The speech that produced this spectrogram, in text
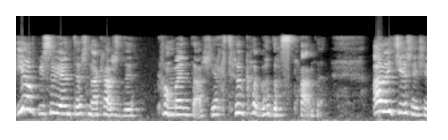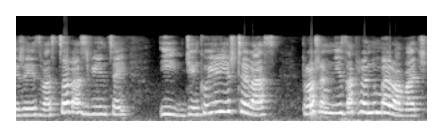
i odpisuję też na każdy komentarz, jak tylko go dostanę. Ale cieszę się, że jest Was coraz więcej i dziękuję jeszcze raz. Proszę mnie zaprenumerować.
